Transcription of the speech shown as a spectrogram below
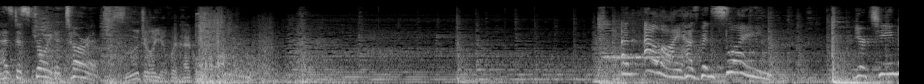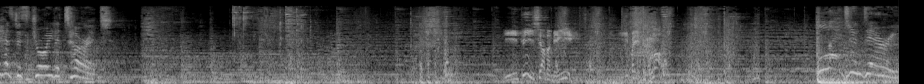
has destroyed a turret. 死者也会开口说话。 An ally has been slain. Your team has destroyed a turret. 以陛下的名义，你被俘了。 Legendary.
